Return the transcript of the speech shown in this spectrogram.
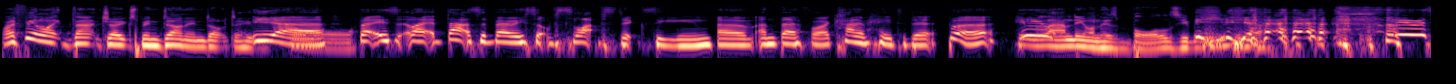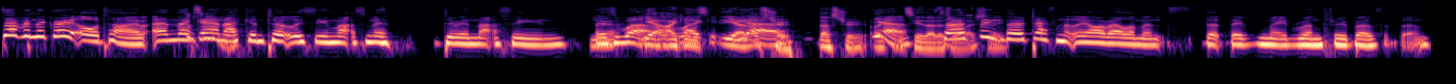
I feel like that joke's been done in Doctor Who. Yeah, before. but it's like that's a very sort of slapstick scene, um, and therefore I kind of hated it. But him he, landing on his balls. You mean? he was having a great old time, and again, I can totally see Matt Smith doing that scene Yeah. as well. Yeah, I can. Like, see- yeah, that's true. That's true. I can see that as so well. I Actually, think there definitely are elements that they've made run through both of them.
